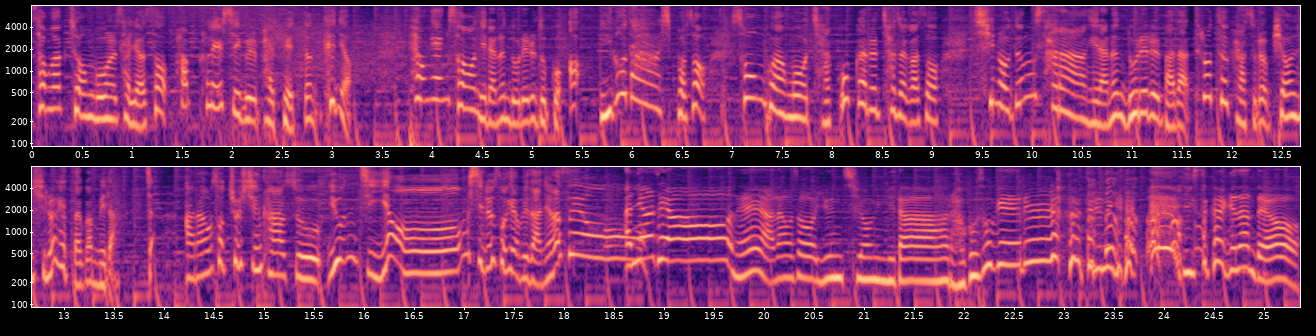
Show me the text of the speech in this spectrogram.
성악 전공을 살려서 팝 클래식을 발표했던 그녀. 평행선이라는 노래를 듣고 아 이거다 싶어서 송광호 작곡가를 찾아가서 신호등 사랑이라는 노래를 받아 트로트 가수로 변신을 했다고 합니다. 자 아나운서 출신 가수 윤지영 씨를 소개합니다. 안녕하세요. 안녕하세요. 네, 아나운서 윤지영입니다. 라고 소개를 드리는 게 익숙하긴 한데요.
